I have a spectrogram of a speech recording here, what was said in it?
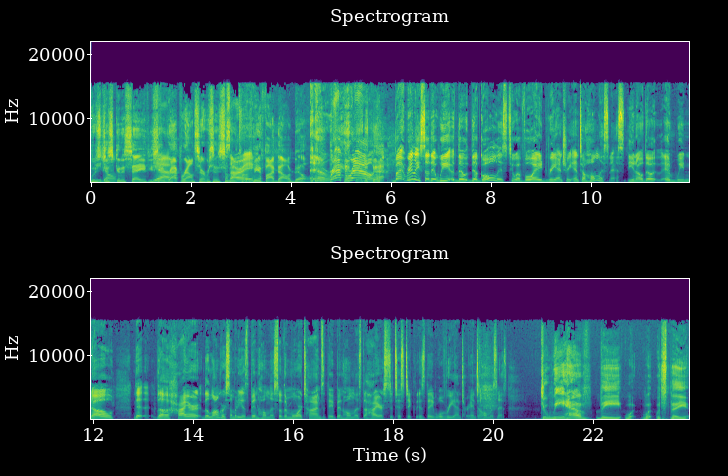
was just going to say, if you Yeah. say wraparound services, somebody Sorry. throws me a five dollar bill. wraparound, but really, so that we the the goal is to avoid reentry into homelessness. You know, the and we know that the higher, the longer somebody has been homeless, or the more times that they've been homeless, the higher statistic is they will reenter into homelessness. Do we have the what, what what's the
